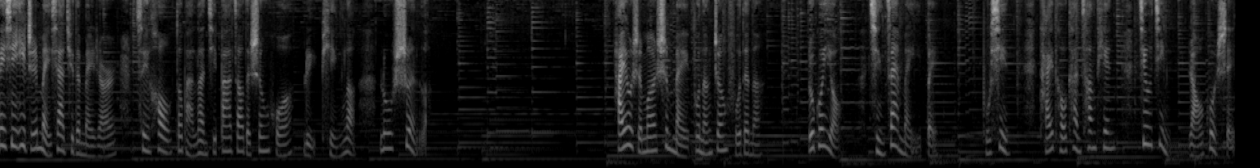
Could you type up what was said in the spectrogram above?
那些一直美下去的美人儿，最后都把乱七八糟的生活捋平了、撸顺了。还有什么是美不能征服的呢？如果有，请再美一倍。不信，抬头看苍天，究竟饶过谁？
